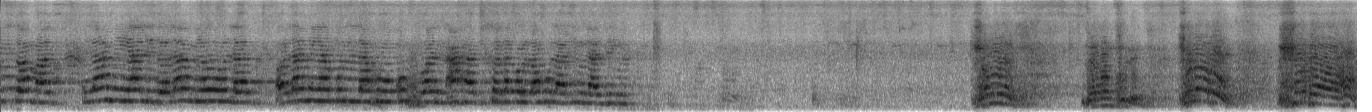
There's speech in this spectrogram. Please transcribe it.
الصمد لم يلد ولم يولد ولم يكن له كفوا أحد صدق الله العلي العظيم সমাবেশ যেমন ছিলেন। সোজা হোক সোজা হোক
